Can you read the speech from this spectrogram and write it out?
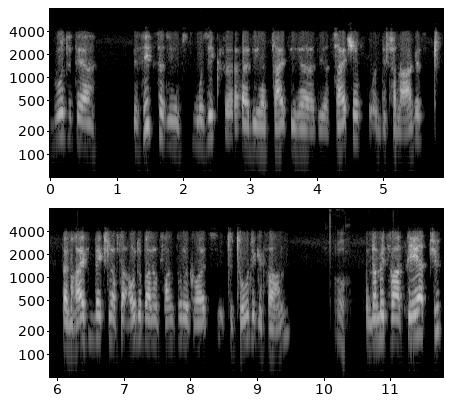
wurde der Besitzer dieses Musik, äh, dieser Zeit, dieser, dieser Zeitschrift und des Verlages beim Reifenwechsel auf der Autobahn am Frankfurter Kreuz zu Tode gefahren. Oh. Und damit war der Typ,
